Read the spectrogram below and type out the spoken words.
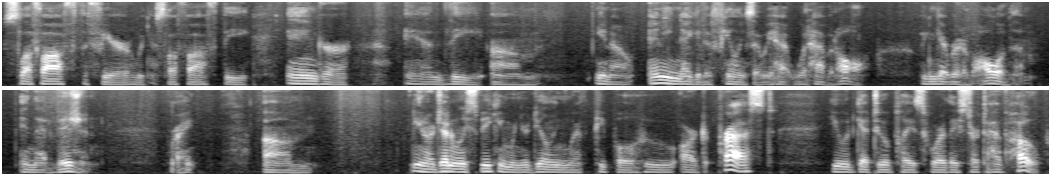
slough off the fear, we can slough off the anger and the, um, you know, any negative feelings that we ha- would have at all. We can get rid of all of them in that vision, right? Um, you know, generally speaking, when you're dealing with people who are depressed, you would get to a place where they start to have hope,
